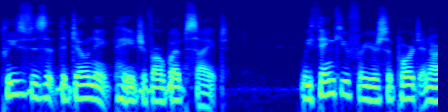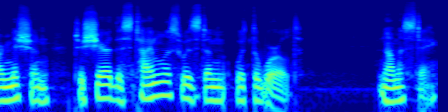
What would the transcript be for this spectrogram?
please visit the donate page of our website we thank you for your support in our mission to share this timeless wisdom with the world. Namaste.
